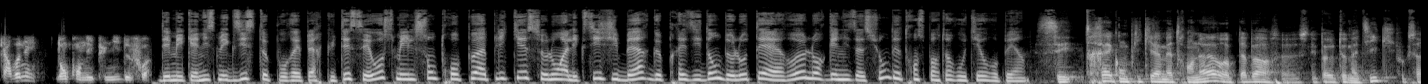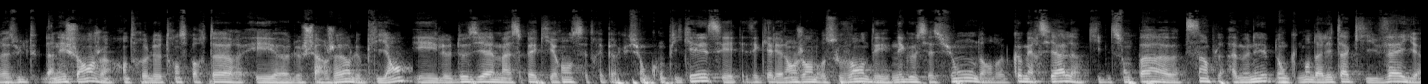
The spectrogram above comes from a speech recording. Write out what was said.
carbonées. Donc on est puni deux fois. Des mécanismes existent pour répercuter ces hausses, mais ils sont trop peu appliqués selon Alexis Giberg, président de l'OTRE, l'Organisation des transporteurs routiers européens. C'est très compliqué à mettre en œuvre. D'abord, ce n'est pas automatique. Il faut que ça résulte d'un échange entre le transporteur et euh, le chargeur, le client. Et le deuxième aspect qui rend cette répercussion compliquée, c'est qu'elle engendre souvent des négociations d'ordre commercial qui ne sont pas euh, simples à mener. Donc, demande à l'État qui veille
